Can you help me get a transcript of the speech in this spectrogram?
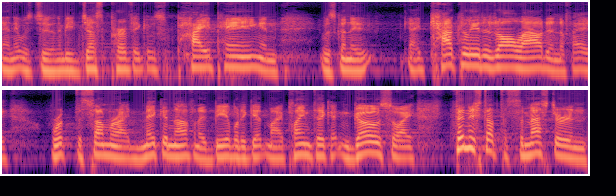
And it was going to be just perfect. It was high paying, and it was going to, I calculated it all out, and if I worked the summer, I'd make enough and I'd be able to get my plane ticket and go. So I finished up the semester and,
